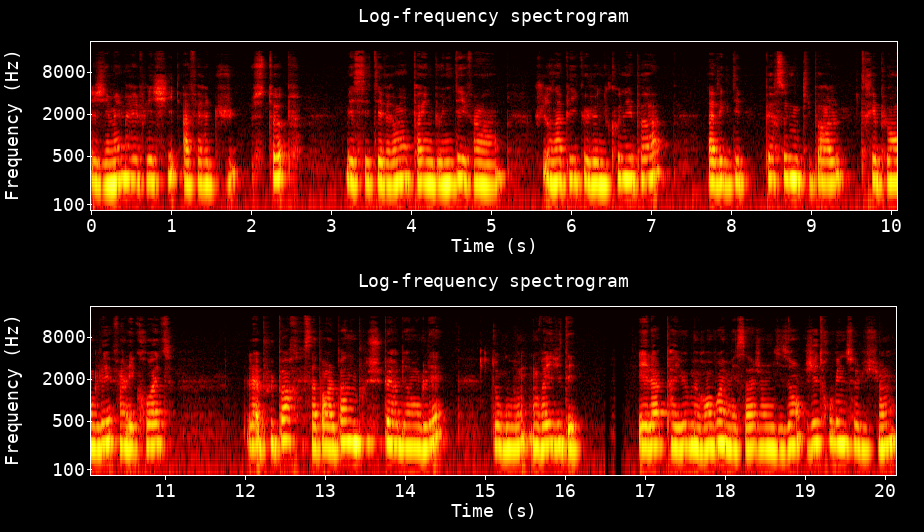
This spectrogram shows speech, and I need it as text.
J'ai même réfléchi à faire du stop, mais c'était vraiment pas une bonne idée. Enfin, je suis dans un pays que je ne connais pas, avec des personnes qui parlent très peu anglais. Enfin, les Croates, la plupart, ça parle pas non plus super bien anglais. On va éviter. Et là, Payo me renvoie un message en me disant J'ai trouvé une solution,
